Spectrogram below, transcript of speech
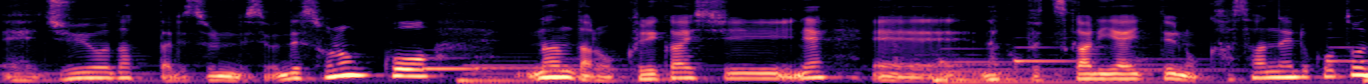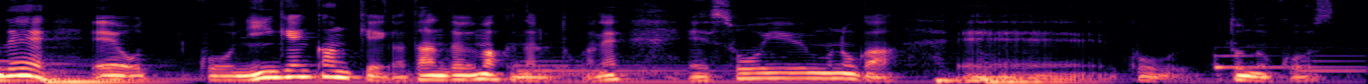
えー重要だったりするんですよ。でそのこうなんだろう繰り返しね、えーなんかぶつかり合いっていうのを重ねることで、えーおこう人間関係がだんだん上手くなるとかね、えーそういうものが、えーこうどんどんこう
